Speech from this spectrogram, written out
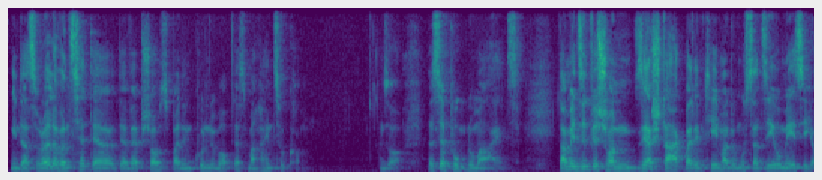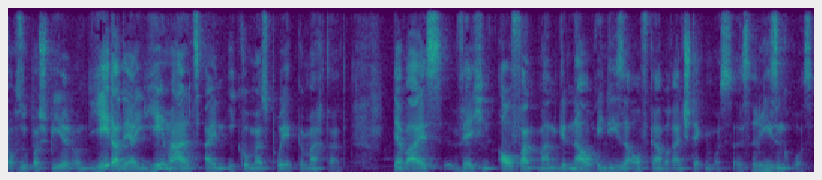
in das Relevant Set der, der Webshops bei den Kunden überhaupt erstmal reinzukommen. So, das ist der Punkt Nummer eins. Damit sind wir schon sehr stark bei dem Thema, du musst das SEO-mäßig auch super spielen. Und jeder, der jemals ein E-Commerce-Projekt gemacht hat, der weiß, welchen Aufwand man genau in diese Aufgabe reinstecken muss. Das ist riesengroß.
